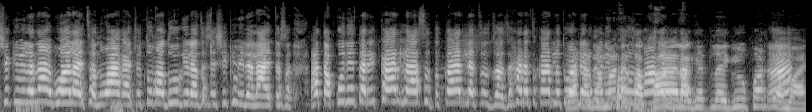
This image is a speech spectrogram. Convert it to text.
शिकविलं नाही बोलायचं आणि वागायचं. तुम्हा दोघीला जसं शिकविलेलं आहे तसं. आता कोणीतरी कारलं असं तर कारल्याचं ज- झाडाचं कारलं कोणी भरून खायला का? घेतलंय घेऊ? माय.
